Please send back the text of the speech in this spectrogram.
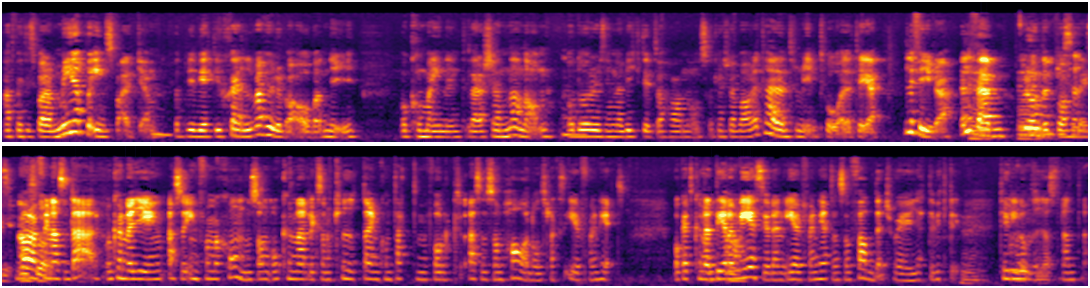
att faktiskt vara med på insparken. För att vi vet ju själva hur det var att vara ny och komma in och inte lära känna någon. Och då är det så himla viktigt att ha någon som kanske har varit här en termin, två eller tre, eller fyra, eller fem, beroende på hur länge. Bara Alltså, finnas där och kunna ge alltså, information som, och kunna liksom, knyta en kontakt med folk alltså, som har någon slags erfarenhet. Och att kunna dela med sig av den erfarenheten som fadder tror jag är jätteviktig till de nya studenterna.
